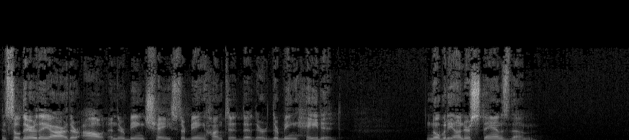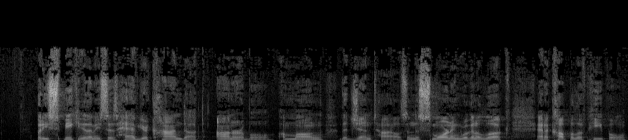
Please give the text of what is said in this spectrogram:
And so there they are. They're out and they're being chased. They're being hunted. They're, they're, they're being hated. Nobody understands them. But he's speaking to them. He says, Have your conduct honorable among the Gentiles. And this morning, we're going to look at a couple of people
